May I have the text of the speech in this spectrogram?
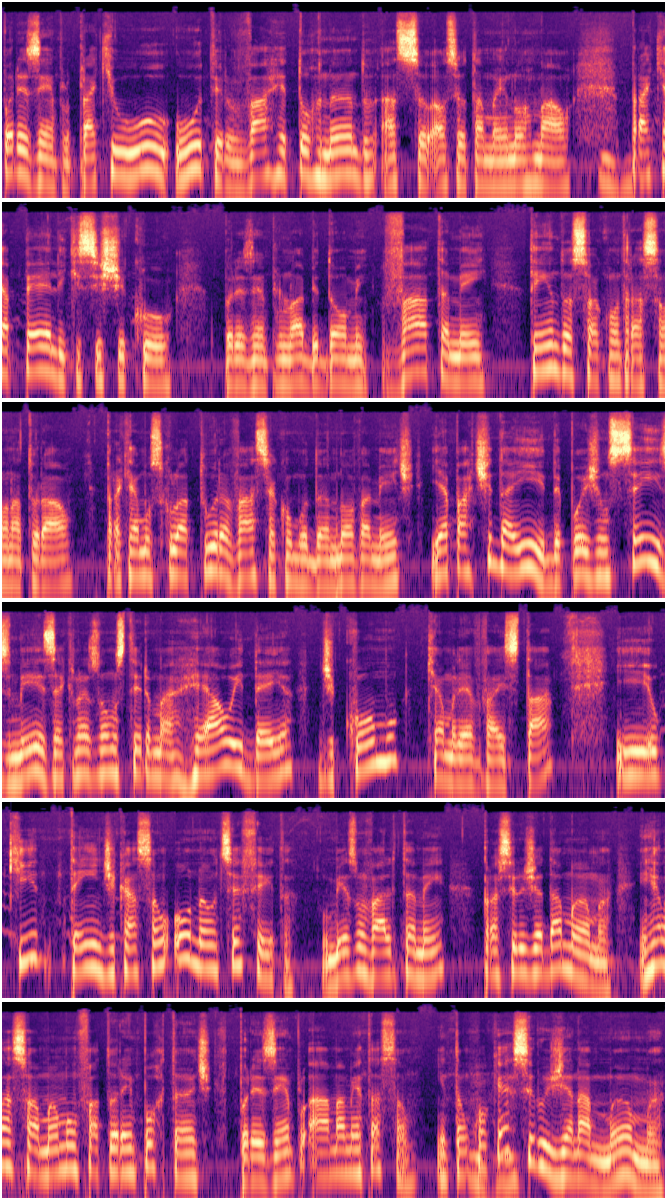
por exemplo, para que o útero vá retornando ao seu, ao seu tamanho normal, uhum. para que a pele que se esticou por exemplo, no abdômen, vá também tendo a sua contração natural, para que a musculatura vá se acomodando novamente. E a partir daí, depois de uns seis meses, é que nós vamos ter uma real ideia de como que a mulher vai estar e o que tem indicação ou não de ser feita. O mesmo vale também para a cirurgia da mama. Em relação à mama, um fator é importante, por exemplo, a amamentação. Então, uhum. qualquer cirurgia na mama,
